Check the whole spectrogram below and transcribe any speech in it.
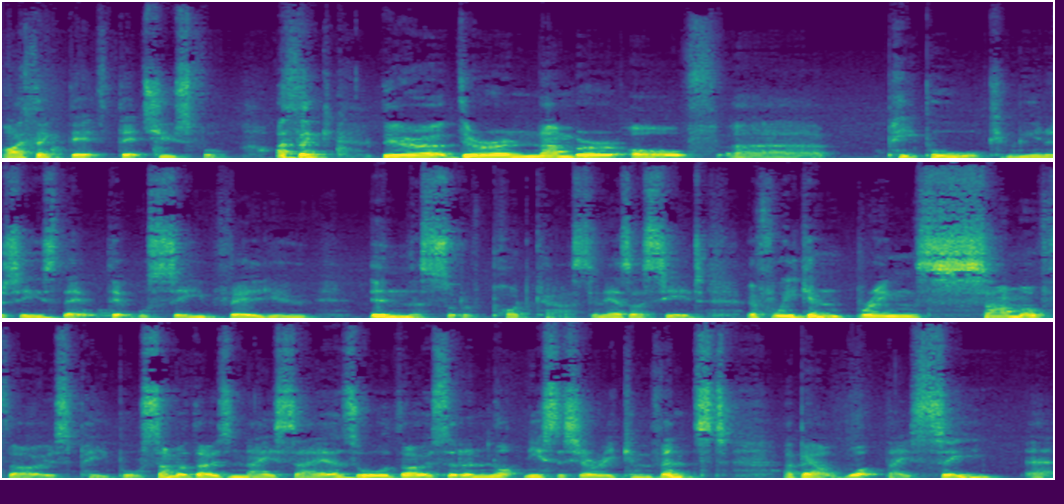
I think that that's useful. I think there are there are a number of uh, people or communities that, that will see value in this sort of podcast. And as I said, if we can bring some of those people, some of those naysayers, or those that are not necessarily convinced about what they see uh,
